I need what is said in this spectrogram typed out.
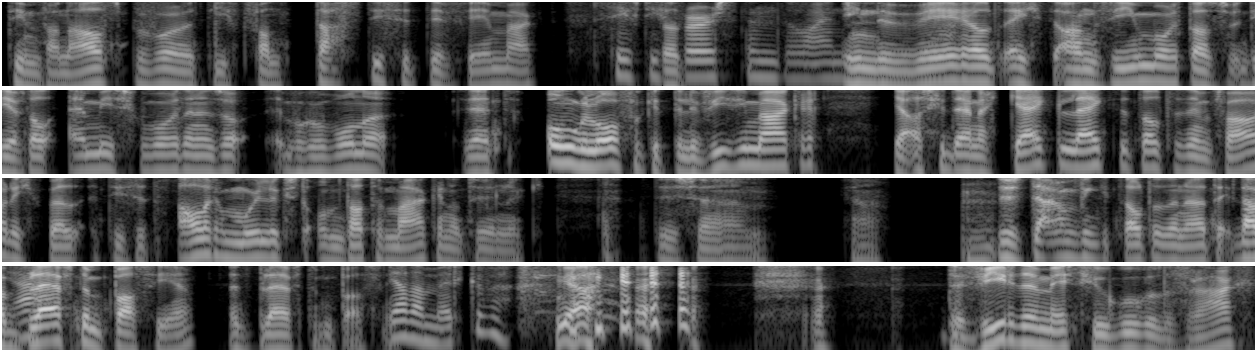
Tim van Hals bijvoorbeeld, die fantastische tv maakt, Safety first en zo. En in de wereld echt aanzien wordt, als, die heeft al Emmys geworden en zo, gewonnen. Het ongelooflijke televisiemaker. ja, als je daar naar kijkt, lijkt het altijd eenvoudig. Wel, het is het allermoeilijkste om dat te maken natuurlijk. Dus, ehm, ja. Hm. dus daarom vind ik het altijd een uitdaging. Dat Ja. blijft een passie, hè. Het blijft een passie. Ja, dat merken we. Ja. De vierde meest gegoogelde vraag.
